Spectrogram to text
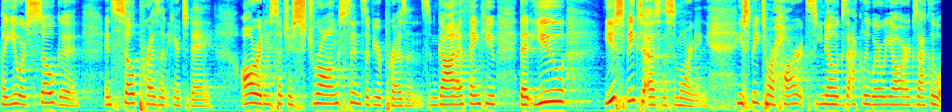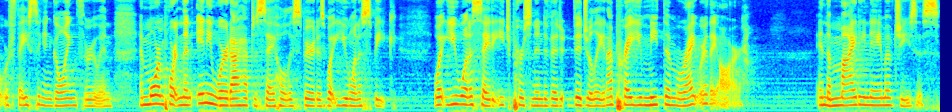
that you are so good and so present here today. Already such a strong sense of your presence. And God, I thank you that you you speak to us this morning. You speak to our hearts. You know exactly where we are, exactly what we're facing and going through. And, and more important than any word I have to say, Holy Spirit, is what you want to speak, what you want to say to each person individually. And I pray you meet them right where they are in the mighty name of Jesus.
